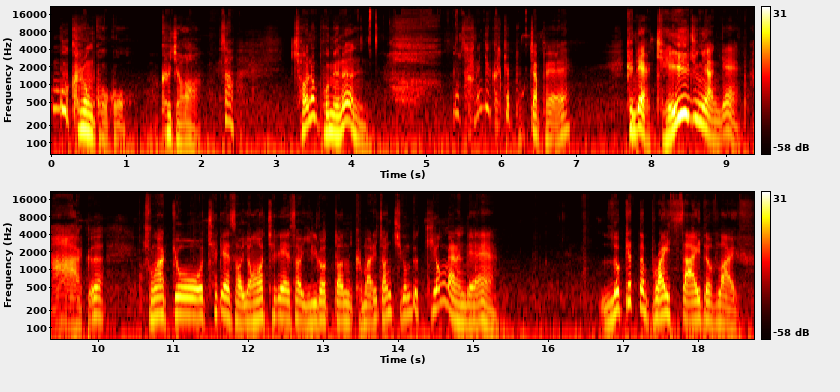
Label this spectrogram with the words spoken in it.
뭐 그런 거고, 그죠? 그래서 저는 보면은 하, 뭐 사는 게 그렇게 복잡해. 근데 제일 중요한 게 아 그 중학교 책에서 영어 책에서 읽었던 그 말이 전 지금도 기억나는데 Look at the bright side of life.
